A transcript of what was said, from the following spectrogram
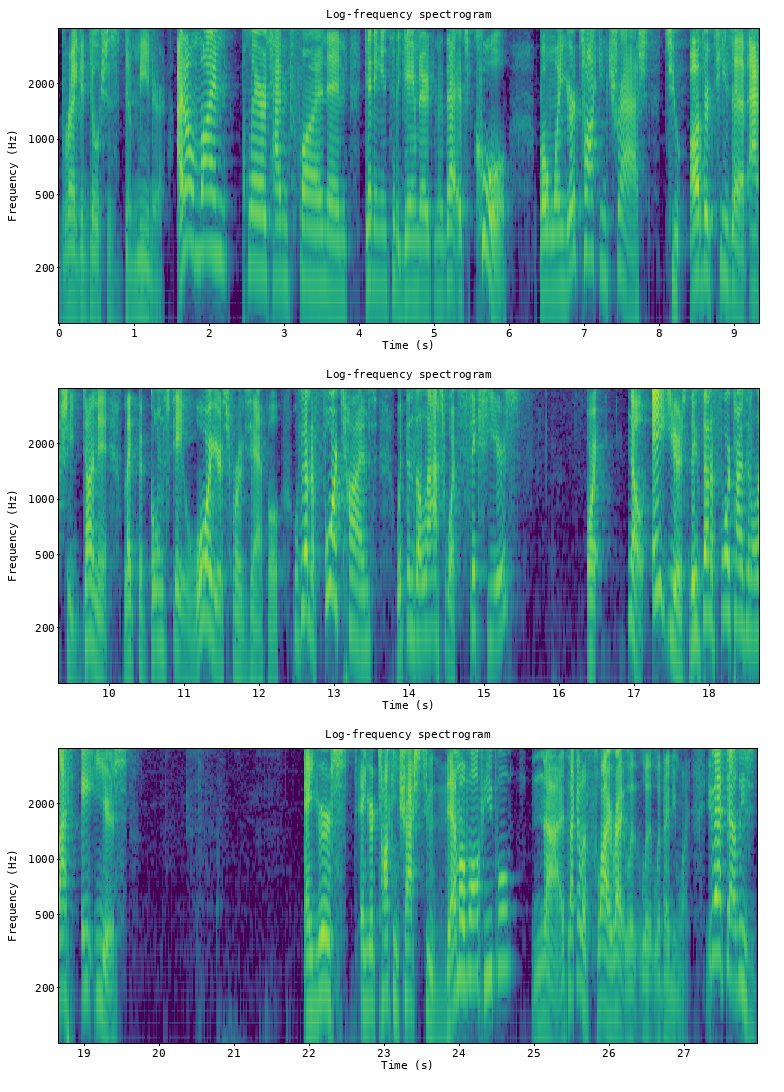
braggadocious demeanor. I don't mind players having fun and getting into the game and everything like that. It's cool. But when you're talking trash to other teams that have actually done it, like the Golden State Warriors, for example, who've done it four times within the last, what, six years? Or, no, eight years. They've done it four times in the last eight years. And you're and you're talking trash to them of all people? Nah, it's not gonna fly right with, with, with anyone. You have to at least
